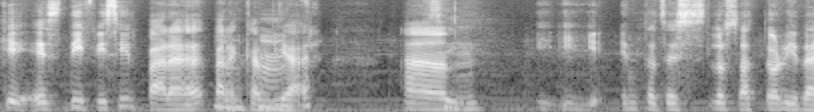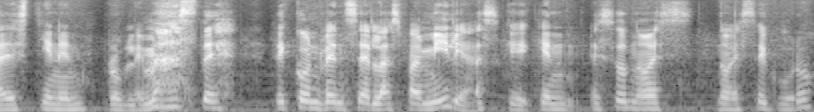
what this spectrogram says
que es difícil para, cambiar y, entonces las autoridades tienen problemas de, de convencer las familias que, que, eso no es, no es seguro.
